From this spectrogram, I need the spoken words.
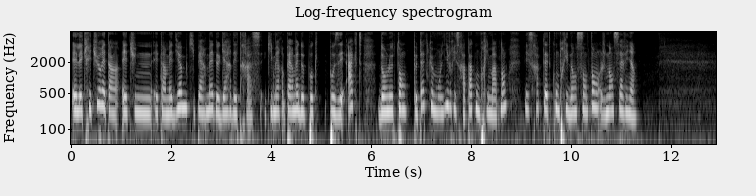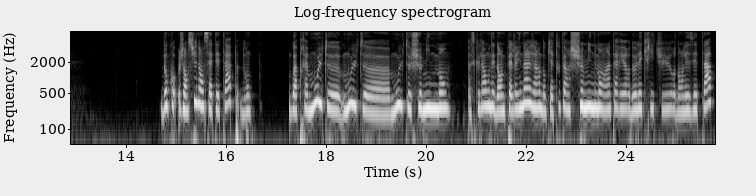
Et l'écriture est un, est, une, est un médium qui permet de garder trace qui permet de poser acte dans le temps. Peut-être que mon livre il sera pas compris maintenant mais il sera peut-être compris dans 100 ans je n'en sais rien Donc j'en suis dans cette étape, donc après moult, moult, moult cheminement parce que là, on est dans le pèlerinage, hein, donc il y a tout un cheminement intérieur de l'écriture, dans les étapes,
